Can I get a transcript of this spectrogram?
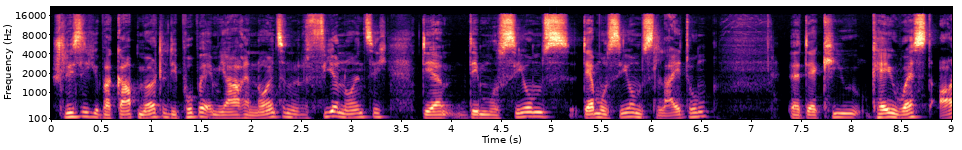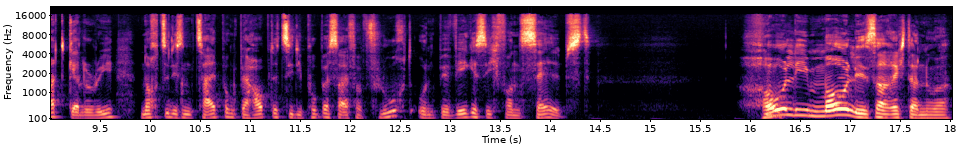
Schließlich übergab Myrtle die Puppe im Jahre 1994 der, dem Museums, der Museumsleitung äh, der Key West Art Gallery. Noch zu diesem Zeitpunkt behauptet sie, die Puppe sei verflucht und bewege sich von selbst. Holy moly, sag ich da nur.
